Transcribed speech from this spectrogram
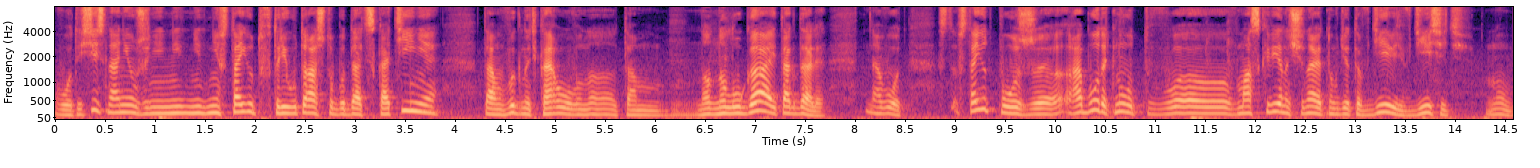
Вот, естественно, они уже не, не, не встают в 3 утра, чтобы дать скотине, там, выгнать корову на, там, на, на луга и так далее. Вот. Встают позже, работать, ну, вот в, в Москве начинают, ну, где-то в 9, в 10, ну,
